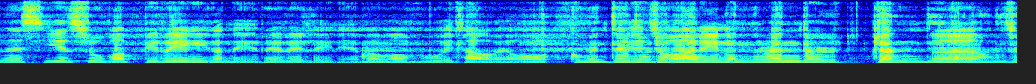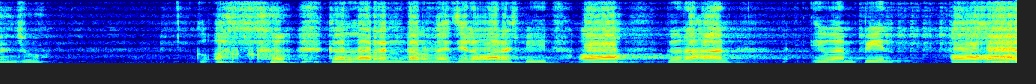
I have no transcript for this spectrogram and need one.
ne sia su ka pireng ka nei re re le ne ma ma vui tha we o commentator to kan render chan di na lang chen chu ka render ve chi la wala spi oh tu na UMP oh oh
